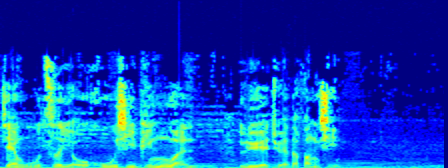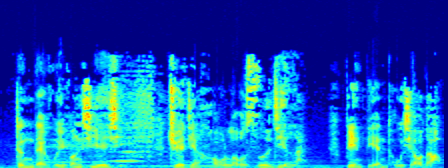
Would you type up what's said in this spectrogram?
见武次友呼吸平稳。略觉得放心，正待回房歇息，却见郝老四进来，便点头笑道：“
